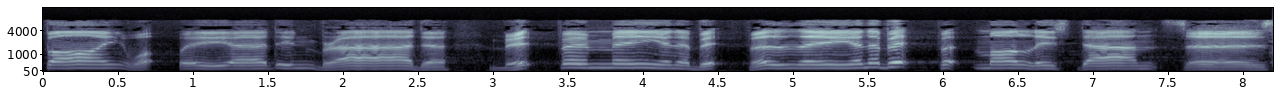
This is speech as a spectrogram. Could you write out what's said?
pie, what we had in Brad. Bit for me and a bit for thee and a bit for Molly's dancers.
